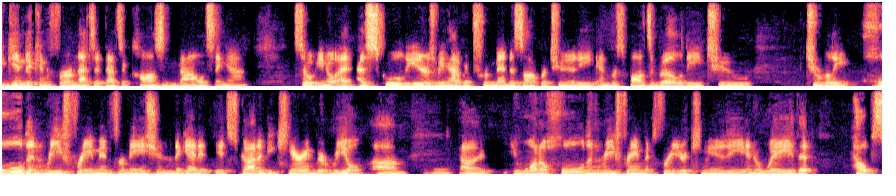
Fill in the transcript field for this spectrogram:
begin to confirm that's a, that's a constant balancing act. So you know as school leaders we have a tremendous opportunity and responsibility to to really hold and reframe information. And again it, has got to be caring but real. Um, mm-hmm. uh, you want to hold and reframe it for your community in a way that helps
